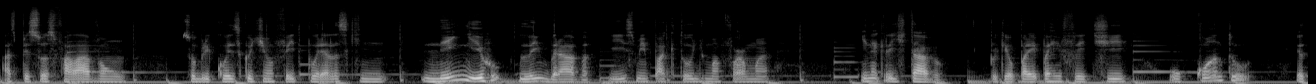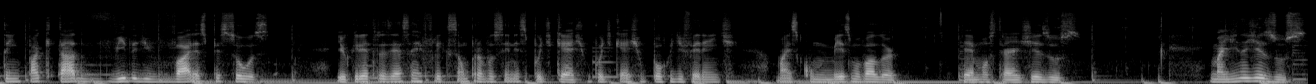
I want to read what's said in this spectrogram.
as pessoas falavam sobre coisas que eu tinha feito por elas que nem eu lembrava. E isso me impactou de uma forma inacreditável, porque eu parei para refletir o quanto eu tenho impactado a vida de várias pessoas. E eu queria trazer essa reflexão para você nesse podcast, um podcast um pouco diferente, mas com o mesmo valor, que é mostrar Jesus. Imagina Jesus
